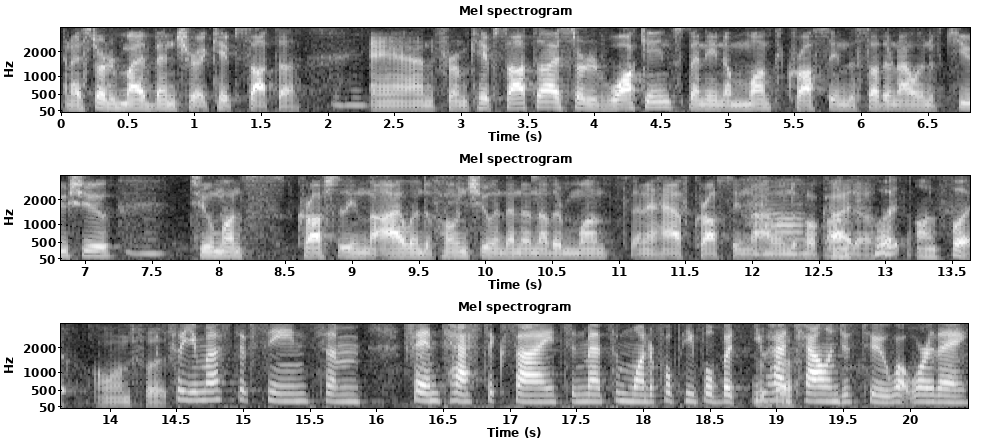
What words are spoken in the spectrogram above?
And I started my adventure at Cape Sata. And from Cape Sata, I started walking, spending a month crossing the southern island of Kyushu, two months crossing the island of Honshu, and then another month and a half crossing the island of Hokkaido. On foot. On foot. All on foot. So you must have seen some fantastic sights and met some wonderful people, but you The had best. challenges too. What were they?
